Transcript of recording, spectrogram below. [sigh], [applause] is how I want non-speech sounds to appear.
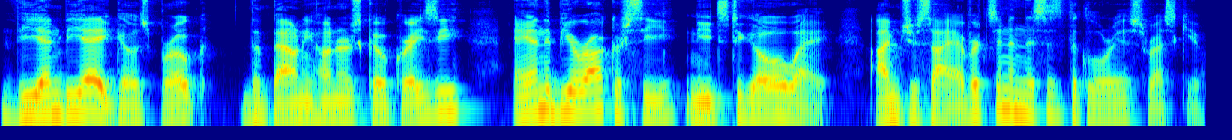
The NBA goes broke, the bounty hunters go crazy, and the bureaucracy needs to go away. I'm Josiah Everton, and this is The Glorious Rescue.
